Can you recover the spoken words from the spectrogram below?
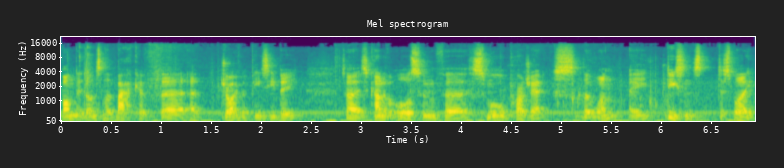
bonded onto the back of uh, a driver PCB. So it's kind of awesome for small projects that want a decent display.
